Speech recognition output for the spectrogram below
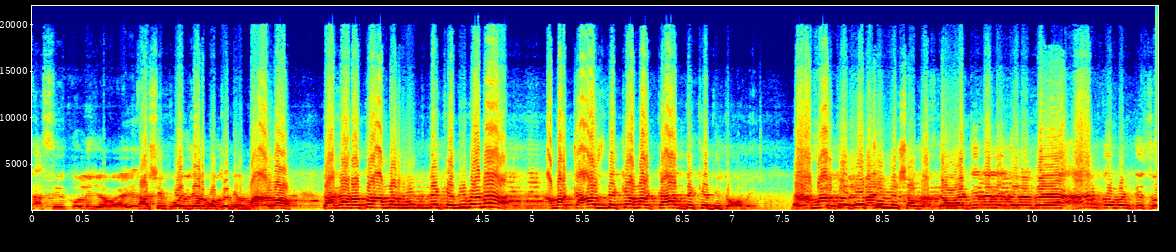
খাসির কলিজা ভাই। কাশির কলজার মতনই। ভালো। টাকাটা তো আমার রূপ দেখে দিবে না। আমার কাজ দেখে আমার কাজ দেখে দিতে হবে। মাত্র পঁচল্লিশ হাজার অরিজিনালি জলিল ভাই আনকমন কিছু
